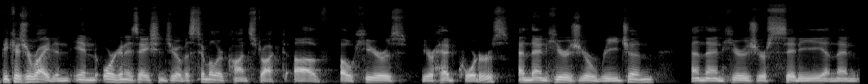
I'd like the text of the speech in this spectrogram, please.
because you're right. In, in organizations, you have a similar construct of, oh, here's your headquarters, and then here's your region. And then here's your city, and then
